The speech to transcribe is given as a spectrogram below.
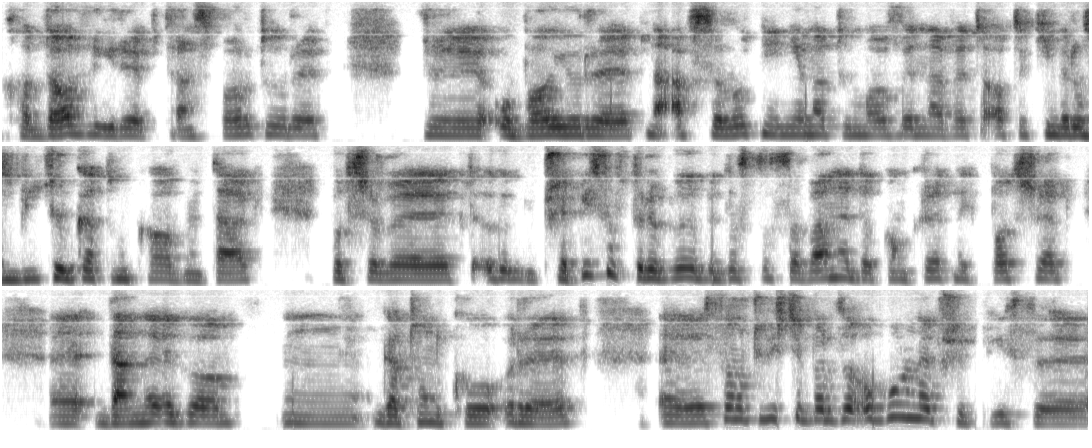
hodowli ryb, transportu ryb, czy uboju ryb. No absolutnie nie ma tu mowy nawet o takim rozbiciu gatunkowym, tak? Potrzeby przepisów, które byłyby dostosowane do konkretnych potrzeb e, danego mm, gatunku ryb. E, Są oczywiście bardzo ogólne przepisy.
